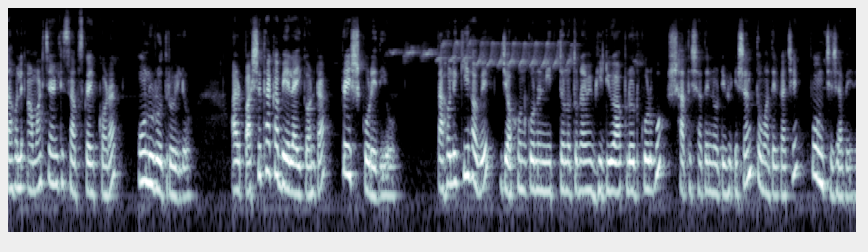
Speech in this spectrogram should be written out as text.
তাহলে আমার চ্যানেলটি সাবস্ক্রাইব করার অনুরোধ রইল। আর পাশে থাকা বেল আইকনটা প্রেস করে দিও। তাহলে কি হবে, যখন কোনো নিত্য নতুন আমি ভিডিও আপলোড করব, সাথে সাথে নোটিফিকেশান তোমাদের কাছে পৌঁছে যাবে।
